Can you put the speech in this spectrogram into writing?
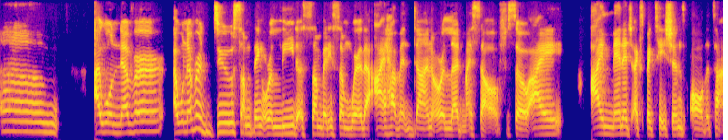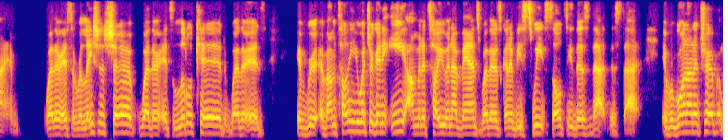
Um, I will never, I will never do something or lead a somebody somewhere that I haven't done or led myself. So I, I manage expectations all the time, whether it's a relationship, whether it's a little kid, whether it's if, if I'm telling you what you're to eat, I'm to tell you in advance whether it's to be sweet, salty, this, that, this, that. If we're going on a trip, I'm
